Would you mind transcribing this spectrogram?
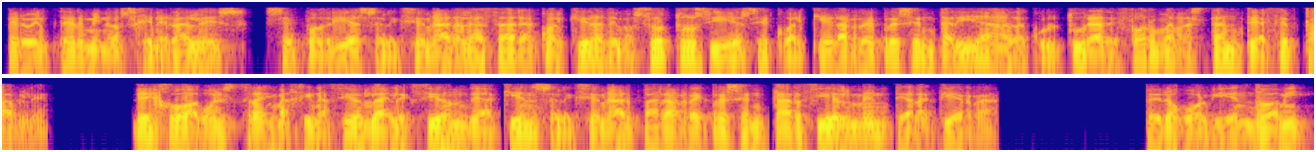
pero en términos generales, se podría seleccionar al azar a cualquiera de nosotros y ese cualquiera representaría a la cultura de forma bastante aceptable. Dejo a vuestra imaginación la elección de a quién seleccionar para representar fielmente a la Tierra. Pero volviendo a mí.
